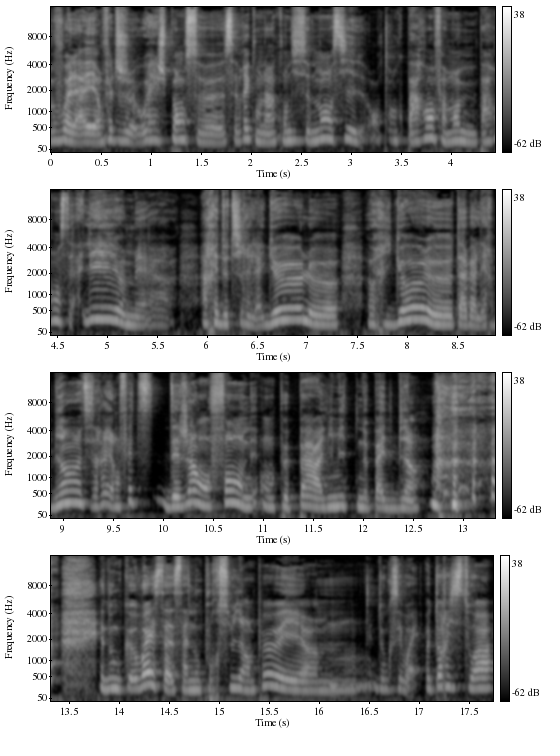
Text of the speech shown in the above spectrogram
voilà, et en fait, je, ouais, je pense, euh, c'est vrai qu'on a un conditionnement aussi en tant que parent. Enfin, moi, mes parents, c'est allez, euh, mais euh, arrête de tirer la gueule, rigole, t'as l'air bien, etc. Et en fait, déjà, enfant, on, peut pas, à limite, ne pas être bien. et donc, ouais, ça, ça, nous poursuit un peu. Et donc, c'est, ouais, autorise-toi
